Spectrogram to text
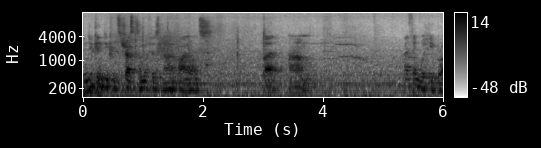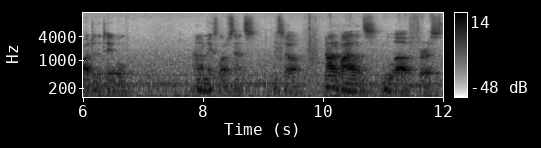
and you can deconstruct some of his nonviolence, but um, I think what he brought to the table uh, makes a lot of sense. And so, nonviolence and love first.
